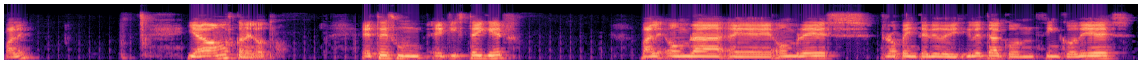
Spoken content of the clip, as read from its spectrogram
¿vale? Y ahora vamos con el otro. Este es un X-Taker Vale, eh, hombres, ropa interior de bicicleta con 510,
